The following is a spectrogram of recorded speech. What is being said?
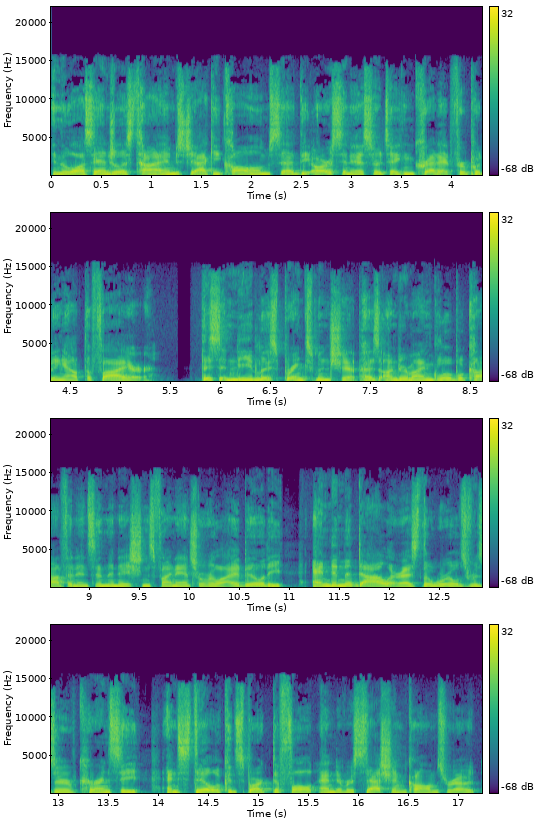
In the Los Angeles Times, Jackie Calmes said the arsonists are taking credit for putting out the fire. This needless brinksmanship has undermined global confidence in the nation's financial reliability and in the dollar as the world's reserve currency, and still could spark default and a recession, Calmes wrote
